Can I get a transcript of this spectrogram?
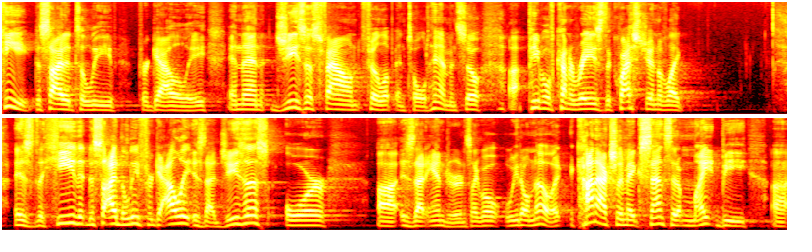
he decided to leave for Galilee. And then Jesus found Philip and told him. And so uh, people have kind of raised the question of like, is the he that decided to leave for Galilee, is that Jesus or uh, is that Andrew? And it's like, well, we don't know. It, it kind of actually makes sense that it might be uh,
